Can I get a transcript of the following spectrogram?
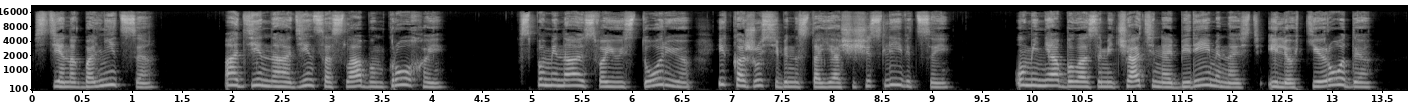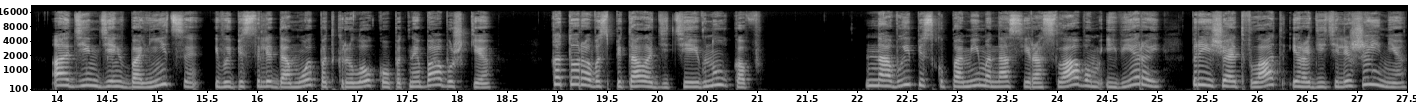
в стенах больницы. Один на один со слабым крохой. Вспоминаю свою историю и кажу себе настоящей счастливицей. У меня была замечательная беременность и легкие роды. Один день в больнице и выписали домой под крыло к опытной бабушке, которая воспитала детей и внуков. На выписку помимо нас с Ярославом и Верой приезжает Влад и родители Жени.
